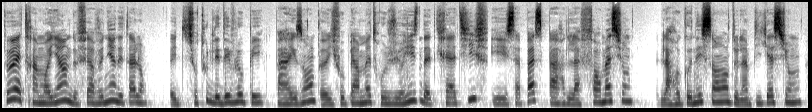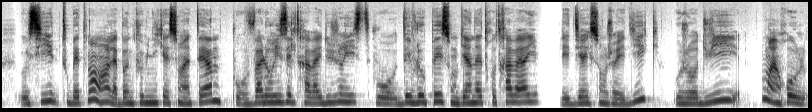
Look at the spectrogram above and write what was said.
peut être un moyen de faire venir des talents et surtout de les développer. Par exemple, il faut permettre aux juristes d'être créatifs et ça passe par la formation. de la reconnaissance, de l'implication. Aussi, tout bêtement, hein, la bonne communication interne pour valoriser le travail du juriste, pour développer son bien-être au travail. Les directions juridiques, aujourd'hui, ont un rôle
